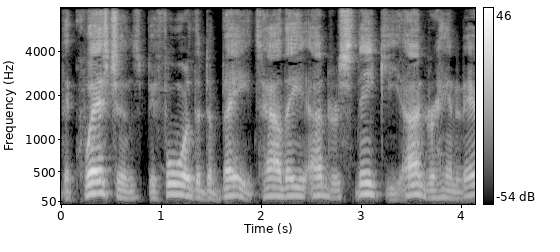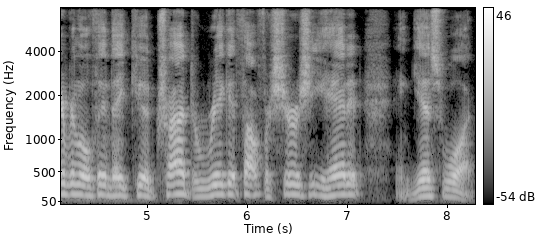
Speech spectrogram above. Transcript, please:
the questions before the debates, how they under sneaky, underhanded, every little thing they could, tried to rig it, thought for sure she had it, and guess what?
